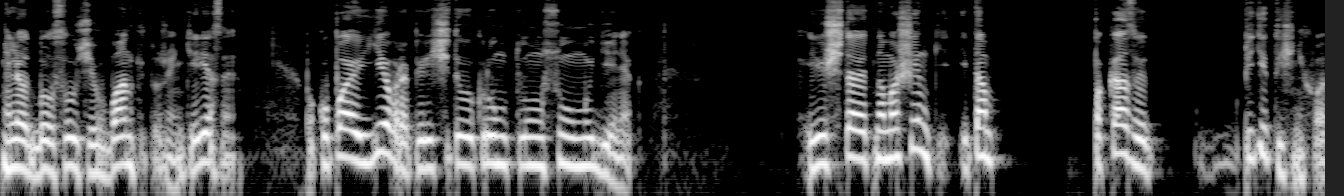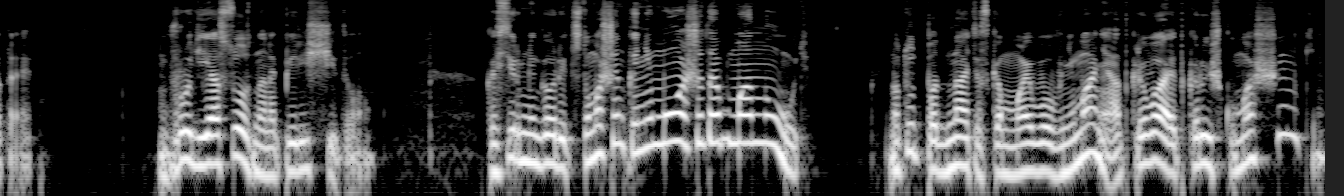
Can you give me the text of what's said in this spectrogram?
Или вот был случай в банке, тоже интересный. Покупаю евро, пересчитываю крупную сумму денег. Ее считают на машинке, и там показывают, пяти тысяч не хватает. Вроде я осознанно пересчитывал. Кассир мне говорит, что машинка не может обмануть. Но тут под натиском моего внимания открывает крышку машинки,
